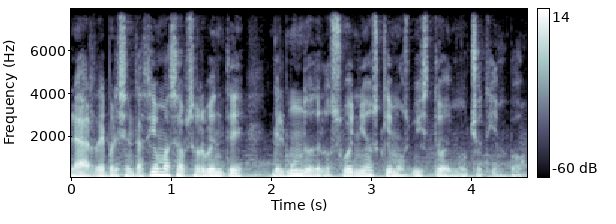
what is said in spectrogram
la representación más absorbente del mundo de los sueños que hemos visto en mucho tiempo.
